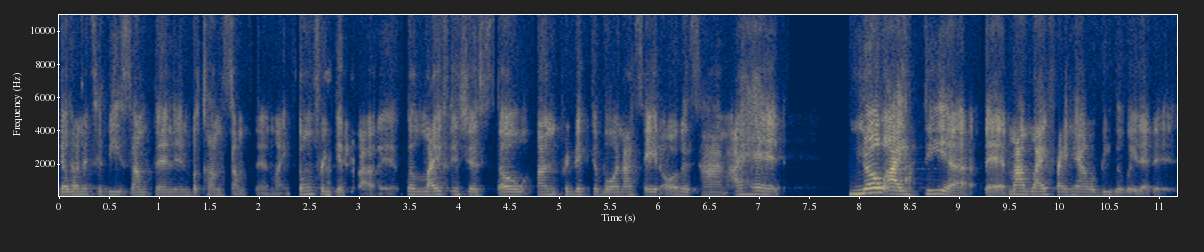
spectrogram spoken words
that wanted to be something and become something. Like don't forget about it. But life is just so unpredictable and i say it all the time. I had no idea that my life right now would be the way that it is.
